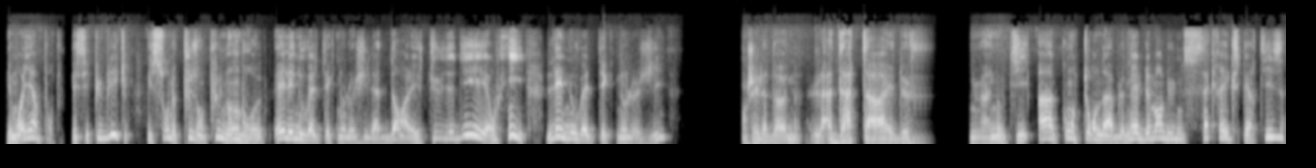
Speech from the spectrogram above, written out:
Les moyens pour toucher ces publics, ils sont de plus en plus nombreux. Et les nouvelles technologies là-dedans, allez-tu de dire, oui, les nouvelles technologies, changer la donne, la data est devenue un outil incontournable, mais elle demande une sacrée expertise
